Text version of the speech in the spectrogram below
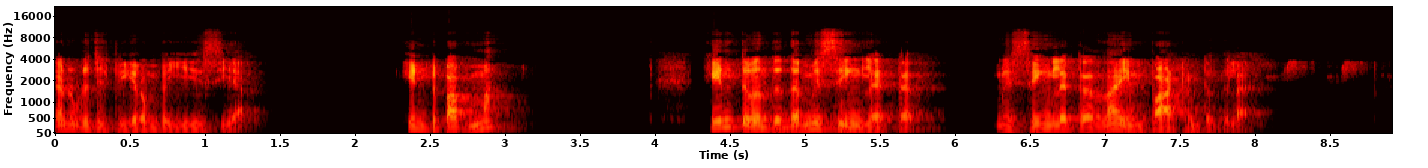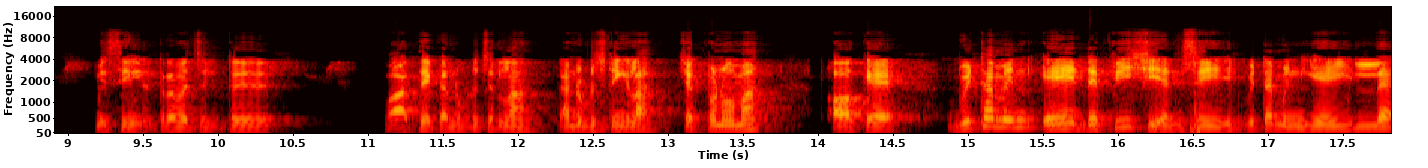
கண்டுபிடிச்சிருப்பீங்க ரொம்ப ஈஸியாக ஹிண்ட் பார்ப்போமா ஹிண்ட் வந்து the missing letter missing letter தான் இம்பார்ட்டண்ட் இதில். மிஸ்ஸிங் லெட்டரை வச்சுக்கிட்டு வார்த்தையை கண்டுபிடிச்சிடலாம். கண்டுபிடிச்சிட்டிங்களா? செக் பண்ணுவோமா? Okay vitamin A deficiency vitamin A இல்லை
